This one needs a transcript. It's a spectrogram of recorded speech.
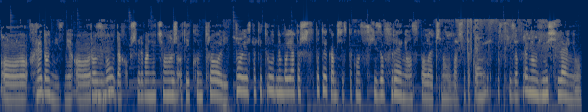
o hedonizmie, o rozwodach, o przerwaniu ciąży, o tej kontroli. To jest takie trudne, bo ja też spotykam się z taką schizofrenią społeczną właśnie, taką schizofrenią w myśleniu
